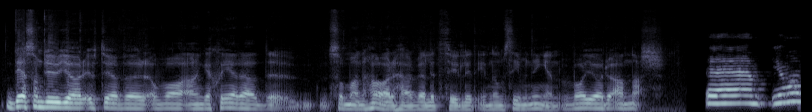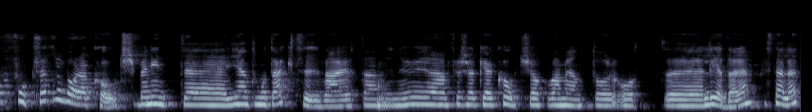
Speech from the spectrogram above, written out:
Det som du gör utöver att vara engagerad, eh, som man hör här väldigt tydligt inom simningen, vad gör du annars? Eh, jag fortsätter att vara coach, men inte gentemot aktiva utan nu försöker jag coacha och vara mentor åt eh, ledare istället.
